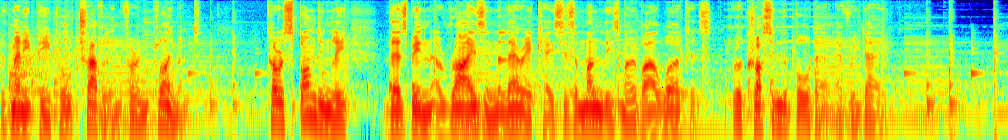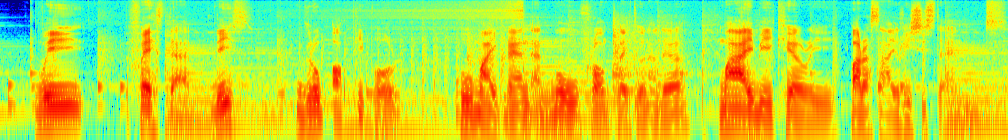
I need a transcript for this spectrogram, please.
with many people travelling for employment. Correspondingly, there's been a rise in malaria cases among these mobile workers who are crossing the border every day. We face that this group of people who migrate and move from place to another might be carry parasite resistance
